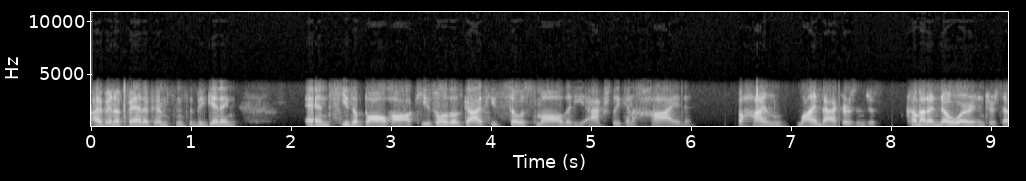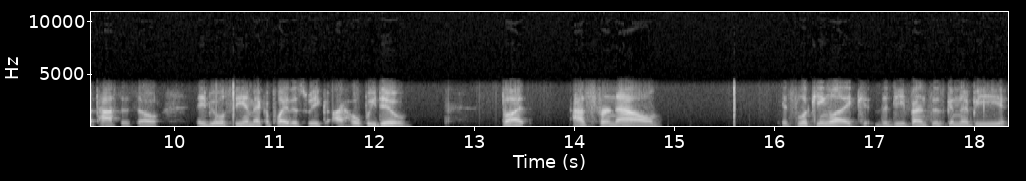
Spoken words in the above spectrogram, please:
I've been a fan of him since the beginning, and he's a ball hawk. He's one of those guys. He's so small that he actually can hide behind linebackers and just come out of nowhere and intercept passes. So maybe we'll see him make a play this week. I hope we do. But as for now, it's looking like the defense is going to be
